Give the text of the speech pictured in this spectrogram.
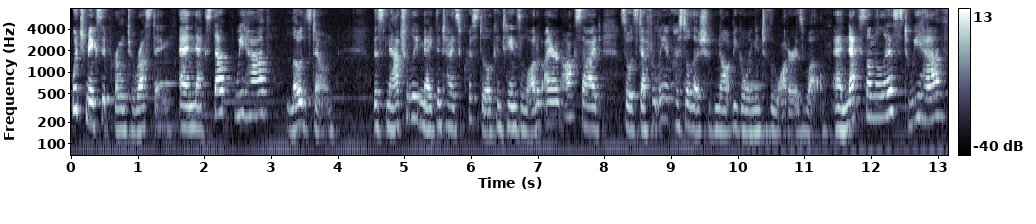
which makes it prone to rusting. And next up, we have lodestone. This naturally magnetized crystal contains a lot of iron oxide, so it's definitely a crystal that should not be going into the water as well. And next on the list, we have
